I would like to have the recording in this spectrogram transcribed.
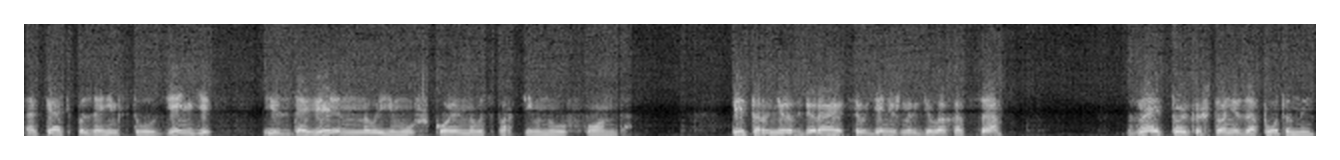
опять позаимствовал деньги из доверенного ему школьного спортивного фонда. Питер не разбирается в денежных делах отца, знает только, что они запутаны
